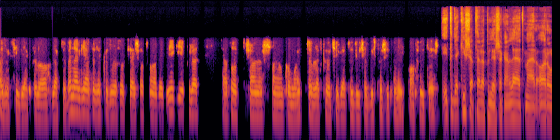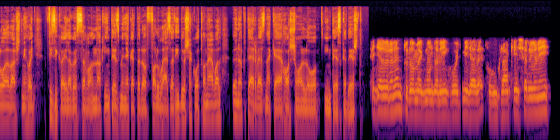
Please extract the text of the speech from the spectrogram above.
ezek szívják fel a legtöbb energiát, ezek közül a szociális otthon az egy régi épület, tehát ott sajnos nagyon komoly többletköltséget tudjuk csak biztosítani a fűtést. Itt ugye kisebb településeken lehet már arról olvasni, hogy fizikailag összevannak intézményeket, például a faluházat idősek otthonával. Önök terveznek-e hasonló intézkedést? Egyelőre nem tudom megmondani, hogy mire fogunk rákényszerülni.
